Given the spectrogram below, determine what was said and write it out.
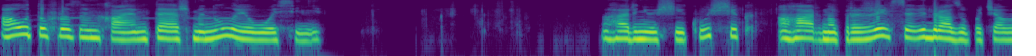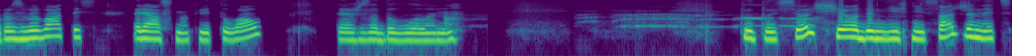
Out of теж минулої осені. Гарнющий кущик, гарно прижився, відразу почав розвиватись, рясно квітував, теж задоволена. Тут ось ще один їхній саджанець.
